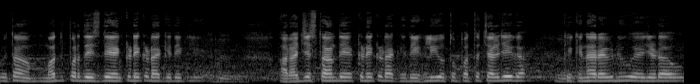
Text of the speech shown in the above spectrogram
ਉਹ ਤਾਂ ਮੱਧ ਪ੍ਰਦੇਸ਼ ਦੇ ਅੰਕੜੇ ਕਢਾ ਕੇ ਦੇਖ ਲਈ ਆ ਰਾਜਸਥਾਨ ਦੇ ਅੰਕੜੇ ਕਢਾ ਕੇ ਦੇਖ ਲਈ ਉਹ ਤੋਂ ਪਤਾ ਚੱਲ ਜਾਏਗਾ ਕਿ ਕਿੰਨਾ ਰੈਵਨਿਊ ਹੈ ਜਿਹੜਾ ਉਹ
